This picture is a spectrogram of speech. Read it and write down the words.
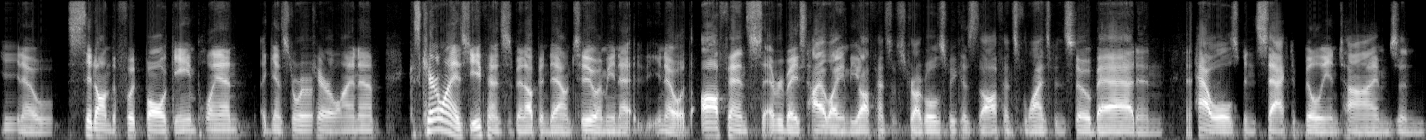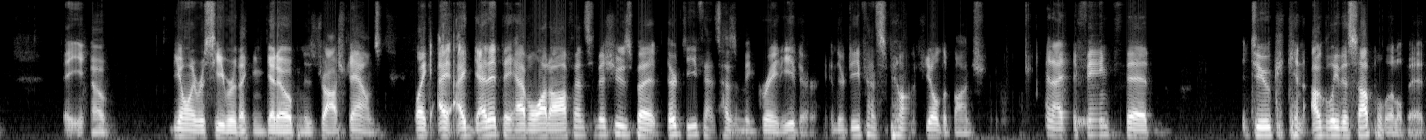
you know, sit on the football game plan against North Carolina because Carolina's defense has been up and down too. I mean, uh, you know, the offense, everybody's highlighting the offensive struggles because the offensive line's been so bad and Howell's been sacked a billion times and, you know, the only receiver that can get open is Josh Downs. Like, I, I get it. They have a lot of offensive issues, but their defense hasn't been great either. And their defense has been on the field a bunch. And I think that Duke can ugly this up a little bit.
